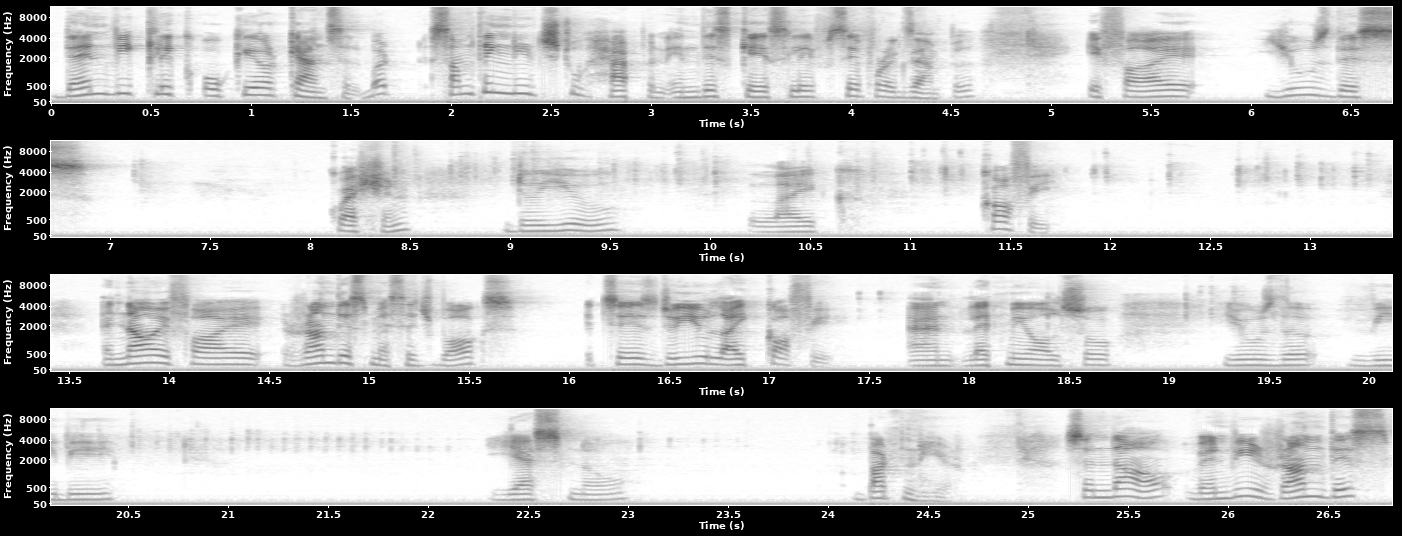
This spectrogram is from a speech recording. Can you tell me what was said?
then we click OK or cancel. But something needs to happen in this case. Say for example if I use this question do you like coffee? And now if I run this message box it says do you like coffee? And let me also use the VB yes no button here so now when we run this,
